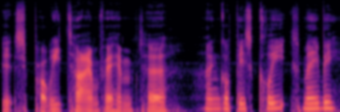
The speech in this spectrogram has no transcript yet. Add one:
it's probably time for him to hang up his cleats, maybe.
